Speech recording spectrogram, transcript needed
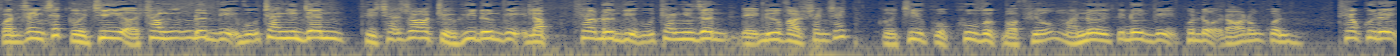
Còn danh sách cử tri ở trong những đơn vị vũ trang nhân dân thì sẽ do chỉ huy đơn vị lập theo đơn vị vũ trang nhân dân để đưa vào danh sách cử tri của khu vực bỏ phiếu mà nơi cái đơn vị quân đội đó đóng quân. Theo quy định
